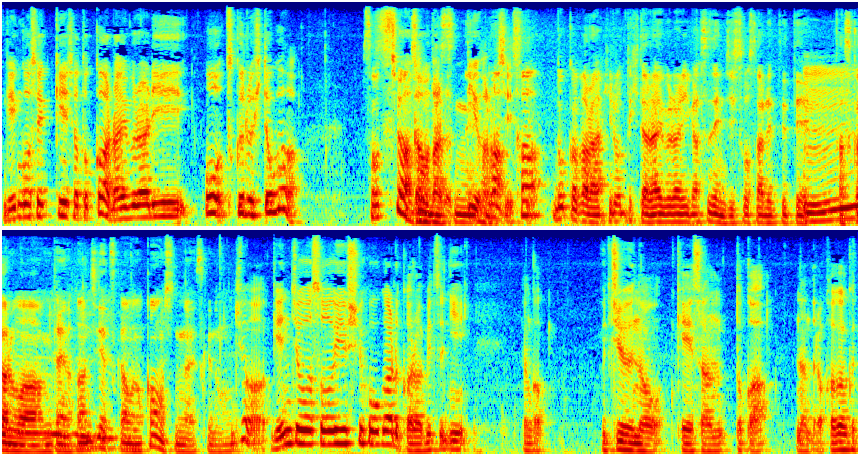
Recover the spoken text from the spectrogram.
言語設計者とかライブラリを作る人がそっちはそうです頑張るってね。いう話ですねまあ、かどっかから拾ってきたライブラリがすでに実装されてて、助かるわ、みたいな感じで使うのかもしれないですけども。じゃあ現状はそういう手法があるから別になんか宇宙の計算とかなんだろう科学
